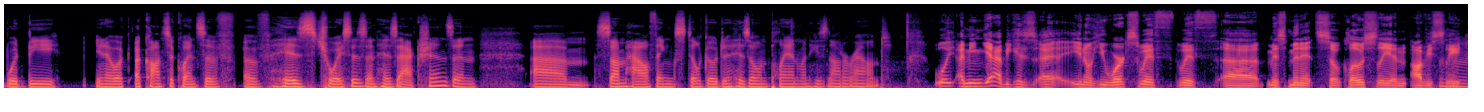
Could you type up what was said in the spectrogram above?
would be, you know, a, a, consequence of of his choices and his actions, and um, somehow things still go to his own plan when he's not around. Well, I mean, yeah, because uh, you know he works with with uh, Miss Minutes so closely, and obviously mm-hmm.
